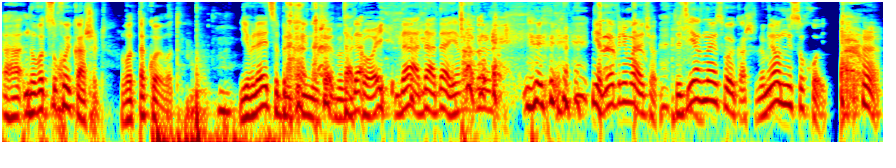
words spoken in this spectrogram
А, ну вот сухой кашель, вот такой вот, является причиной, чтобы... Такой? Да, да, да, я... Нет, ну я понимаю, что. То есть я знаю свой кашель, у меня он не сухой. Это,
